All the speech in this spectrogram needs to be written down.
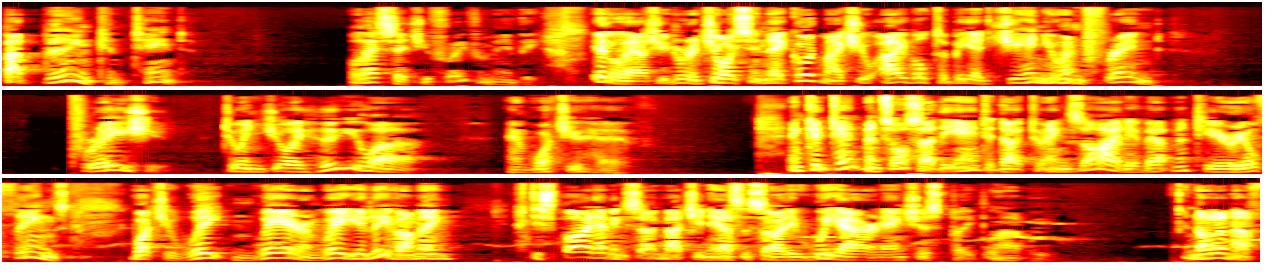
But being content, well, that sets you free from envy. It allows you to rejoice in their good, makes you able to be a genuine friend, frees you to enjoy who you are and what you have. And contentment's also the antidote to anxiety about material things what you eat and where and where you live. I mean, despite having so much in our society, we are an anxious people, aren't we? Not enough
